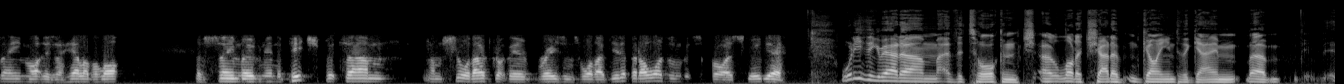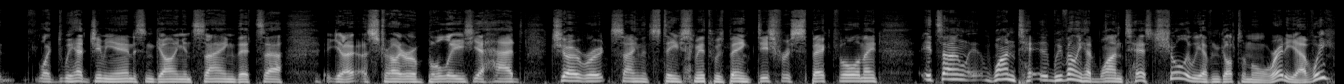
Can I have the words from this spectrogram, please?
seem like there's a hell of a lot of seam movement in the pitch, but um, I'm sure they've got their reasons why they did it. But I was a little bit surprised, Scoob. Yeah. What do you think about um, the talk and ch- a lot of chatter going into the game? Um, like we had Jimmy Anderson going and saying that uh, you know Australia are bullies. You had Joe Root saying that Steve Smith was being disrespectful. I mean, it's only one. Te- we've only had one test. Surely we haven't got them already, have we?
